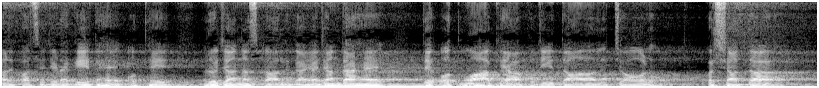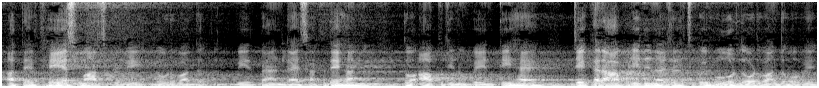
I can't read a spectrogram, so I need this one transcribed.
ਵਾਲੇ ਪਾਸੇ ਜਿਹੜਾ ਗੇਟ ਹੈ, ਉੱਥੇ ਰੋਜ਼ਾਨਾ ਸਟਾਲ ਲਗਾਇਆ ਜਾਂਦਾ ਹੈ ਤੇ ਉੱਥੋਂ ਆ ਕੇ ਆਪ ਜੀ ਦਾਲ, ਚੌਲ, ਪ੍ਰਸ਼ਾਦਾ ਅਤੇ ਫੇਸ ਮਾਸਕ ਵੀ ਲੋੜਵੰਦ ਵੀਰ ਭੈਣ ਲੈ ਸਕਦੇ ਹਨ। ਤੋਂ ਆਪ ਜੀ ਨੂੰ ਬੇਨਤੀ ਹੈ, ਜੇਕਰ ਆਪ ਜੀ ਦੀ ਨਜ਼ਰ 'ਚ ਕੋਈ ਹੋਰ ਲੋੜਵੰਦ ਹੋਵੇ,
